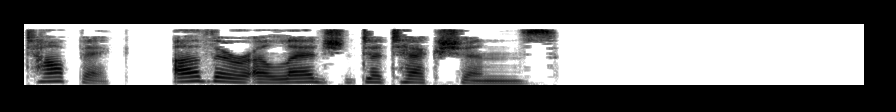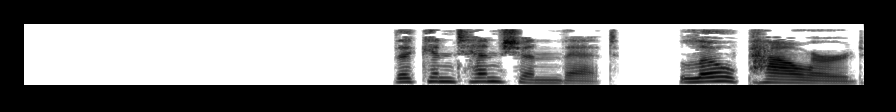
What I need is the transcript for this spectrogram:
Topic: Other alleged detections. The contention that low-powered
